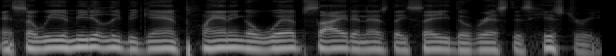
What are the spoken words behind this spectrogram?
And so we immediately began planning a website. And as they say, the rest is history.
